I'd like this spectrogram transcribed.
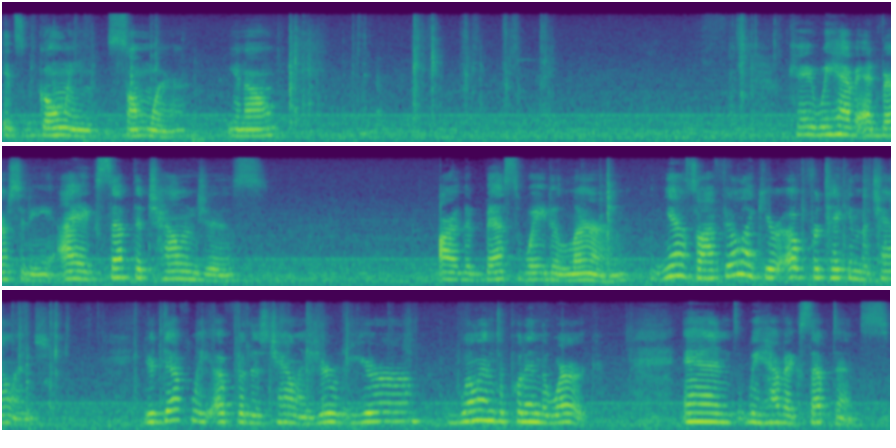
it's going somewhere, you know. Okay, we have adversity. I accept the challenges are the best way to learn yeah, so I feel like you're up for taking the challenge. You're definitely up for this challenge. You're, you're willing to put in the work. And we have acceptance.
